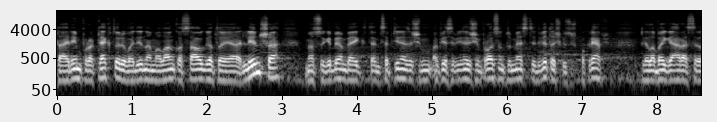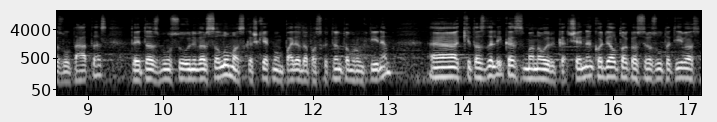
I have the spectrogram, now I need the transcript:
tą rim protektorių vadinamą lanko saugotoją Linčą, mes sugebėjom beveik 70, apie 70 procentų mesti dvitaškius iš pokrepšio. Tai labai geras rezultatas, tai tas mūsų universalumas kažkiek mums padeda paskutintom rungtynėm. E, kitas dalykas, manau ir kad šiandien kodėl tokios rezultatyvios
